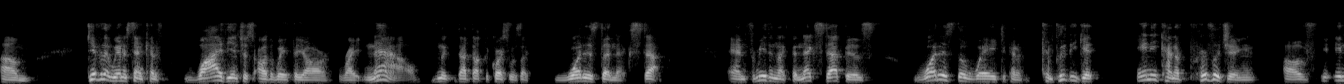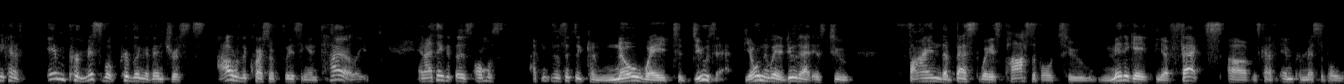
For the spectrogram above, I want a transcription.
um, given that we understand kind of why the interests are the way they are right now, that thought the question was like, what is the next step? And for me, then like the next step is, what is the way to kind of completely get any kind of privileging of any kind of impermissible privileging of interests out of the question of policing entirely. And I think that there's almost, I think there's simply kind of no way to do that. The only way to do that is to find the best ways possible to mitigate the effects of this kind of impermissible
